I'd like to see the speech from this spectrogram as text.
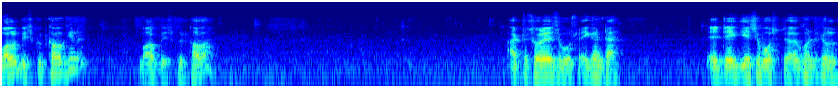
বলো বিস্কুট খাব কি না বলো বিস্কুট খাবা? আর একটু সরে এসে বসো, এইখানটায়। এইটা এগিয়ে এসে বসতে হয়, ওখানটা চলো।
